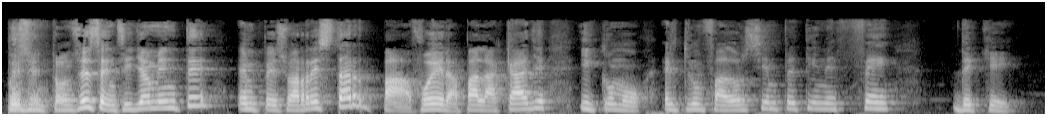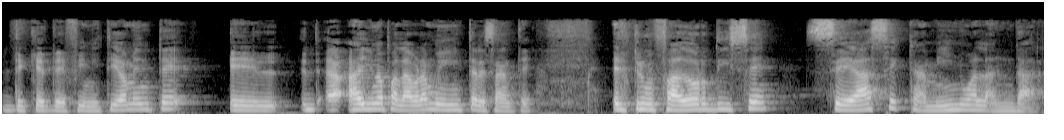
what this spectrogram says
pues entonces sencillamente empezó a restar para afuera, para la calle, y como el triunfador siempre tiene fe de que, de que definitivamente hay una palabra muy interesante. El triunfador dice, se hace camino al andar.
